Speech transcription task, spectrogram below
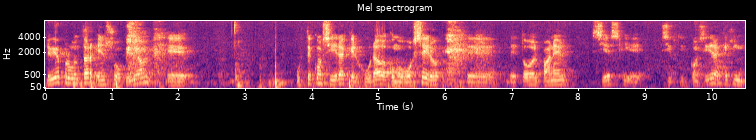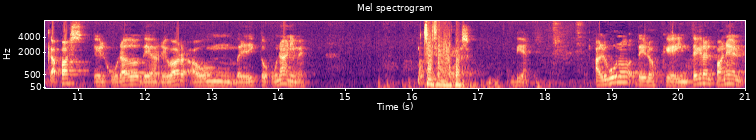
Le voy a preguntar, en su opinión, eh, ¿usted considera que el jurado como vocero de, todo el panel, si, es, eh, si usted considera que es incapaz el jurado de arribar a un veredicto unánime? Sí, señor juez. Bien. ¿Alguno de los que integra el panel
